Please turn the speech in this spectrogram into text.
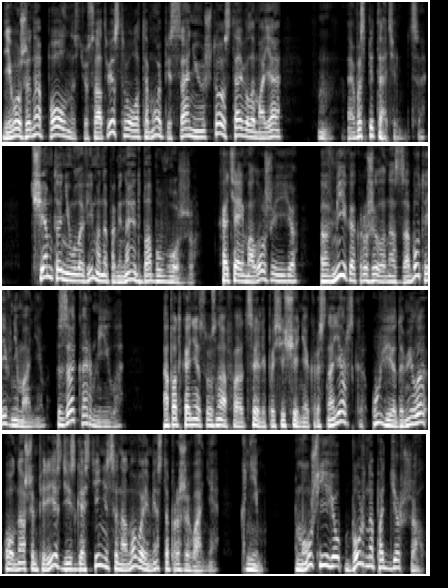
Его жена полностью соответствовала тому описанию, что оставила моя хм, воспитательница — чем-то неуловимо напоминает бабу-вожжу, хотя и моложе ее, вмиг окружила нас заботой и вниманием, закормила. А под конец, узнав о цели посещения Красноярска, уведомила о нашем переезде из гостиницы на новое место проживания, к ним. Муж ее бурно поддержал.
